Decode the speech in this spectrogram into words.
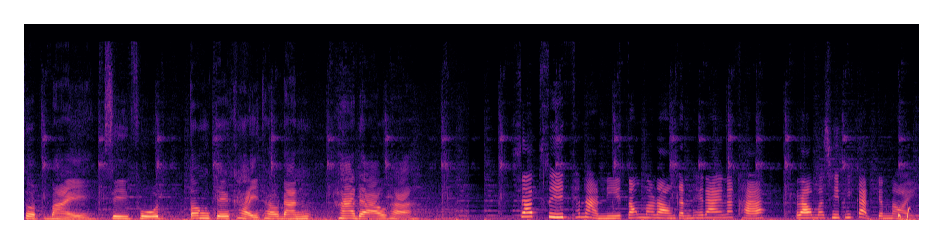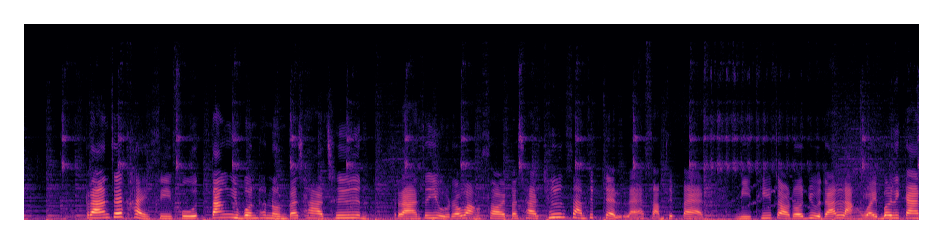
สดใหม่ ซีฟู้ดต้องเจ๊ไข่เท่านั้น 5 ดาวค่ะ แซ่บซีดขนาดนี้ต้องมาลองกันให้ได้นะคะ เรามาชี้พิกัดกันหน่อย ร้านเจ๊ไข่ซีฟู้ดตั้งอยู่บนถนนประชาชื่น ร้านจะอยู่ระหว่างซอยประชาชื่น 37 และ 38 มีที่จอดรถอยู่ด้านหลังไว้บริการ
